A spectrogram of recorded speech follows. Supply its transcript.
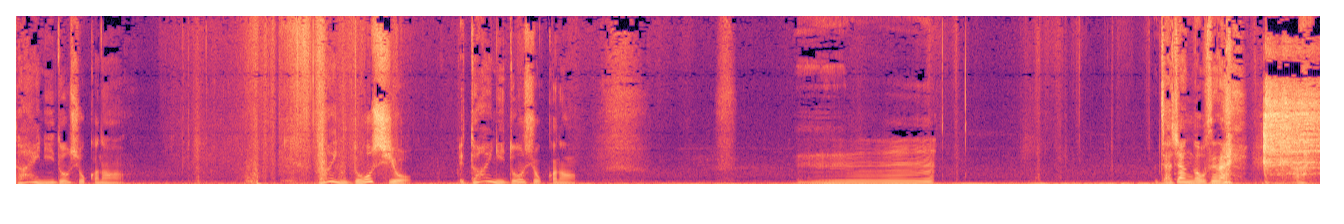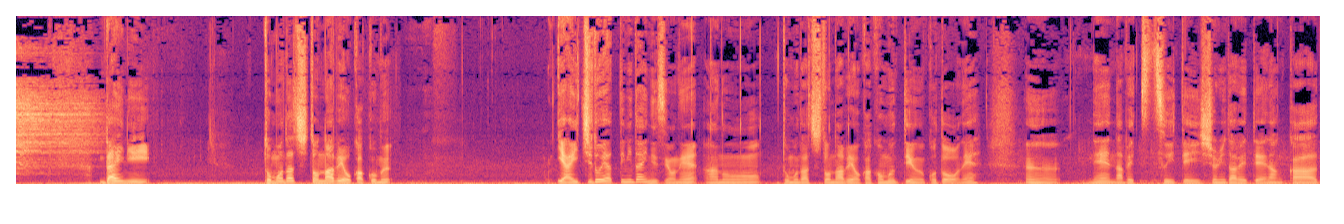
第2位どうしようかな。第2位どうしよう。え、第2位どうしようかな。うーん。じゃじゃんが押せない 第2位。友達と鍋を囲む。いや、一度やってみたいんですよね。あのー、友達と鍋を囲むっていうことをね。うん。ね、鍋つついて一緒に食べて、なんか、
